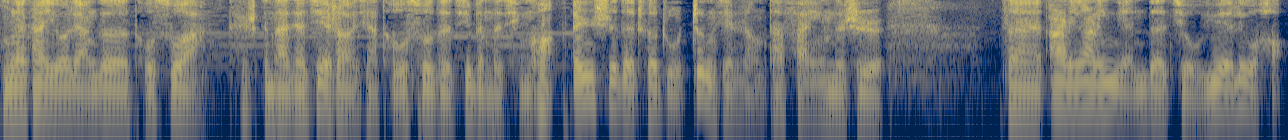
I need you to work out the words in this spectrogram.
我们来看有两个投诉啊，开始跟大家介绍一下投诉的基本的情况。恩施的车主郑先生，他反映的是，在二零二零年的九月六号，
